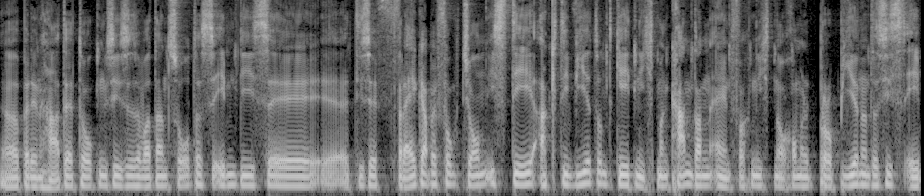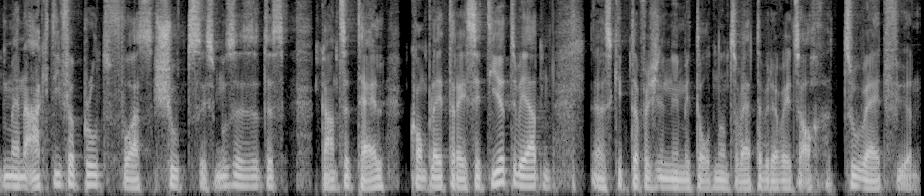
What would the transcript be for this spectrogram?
Äh, bei den Hardware-Tokens ist es aber dann so, dass eben diese, äh, diese Freigabefunktion ist deaktiviert und geht nicht. Man kann dann einfach nicht noch einmal probieren und das ist eben ein aktiver Brute Force Schutz. Es muss also das ganze Teil komplett resetiert werden. Es gibt da verschiedene Methoden und so weiter, würde aber jetzt auch zu weit führen.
